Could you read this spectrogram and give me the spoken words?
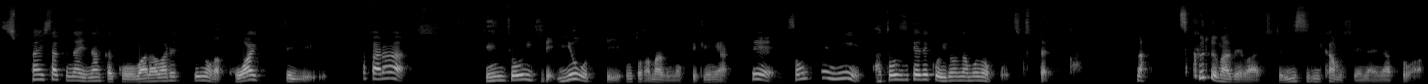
失敗したくない、なんかこう笑われてるのが怖いっていう。だから、現状維持でいようっていうことがまず目的にあって、そのために後付けでこういろんなものをこう作ったりとか、まあ、作るまではちょっと言い過ぎかもしれないなとは、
